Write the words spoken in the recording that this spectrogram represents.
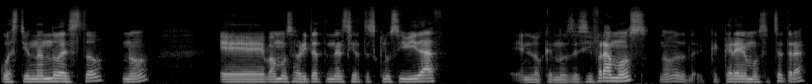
cuestionando esto, ¿no? Eh, vamos ahorita a tener cierta exclusividad en lo que nos desciframos, ¿no? Que queremos, etcétera.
